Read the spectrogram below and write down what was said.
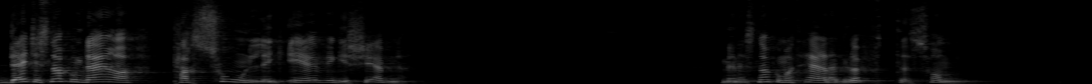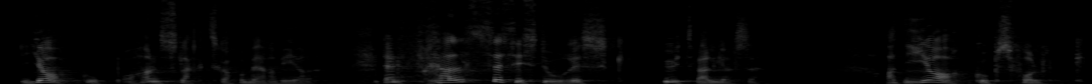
Det er ikke snakk om deres personlig, evige skjebne. Men det er snakk om at her er det et løfte som Jakob og hans slekt skal få bære videre. Det er en frelseshistorisk utvelgelse. At Jakobs folk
